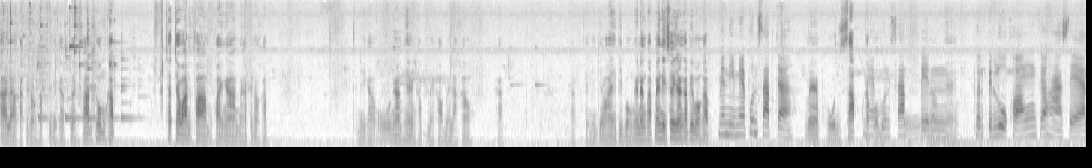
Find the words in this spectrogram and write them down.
คาแล้วครับพี่น้องครับทีนี้ก็เปิดฟาร์มชมครับชัชวานฟาร์มควายงามนะครับพี่น้องครับทีนี้ก็โอ้งามแห้งครับแม่เขาแม่รักเข้าครับครับทีนี้เดี๋ยวให้พี่บงแนะนำครับแม่นี่ซื้อยังครับพี่บงครับแม่นี่แม่พุ่นทรัพย์จ้ะแม่พูนทรัพย์ครับแม่ผมพุ่นทรัพย์เป็นโอ้งามแห้งเพิ่นเป็นลูกของเจ้าหาแสน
